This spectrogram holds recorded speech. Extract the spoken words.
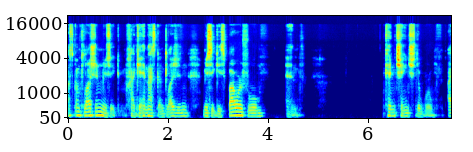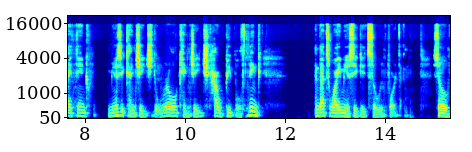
as conclusion music again as conclusion music is powerful and can change the world. I think music can change the world, can change how people think, and that's why music is so important. So,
